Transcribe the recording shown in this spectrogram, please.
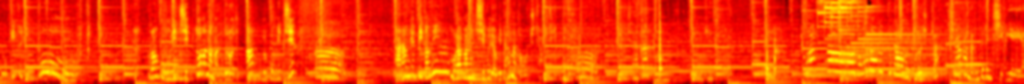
여기도 있고 그러고 우리 집도 하나 만들어줄까? 물고기 집? 어, 바람개비가 윙 돌아가는 집을 여기다 하나 넣어주자. 어, 시아가 여기. 좋았어. 너무너무 예쁘다. 우리 보여줄까? 시아가 만드는 집이에요.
